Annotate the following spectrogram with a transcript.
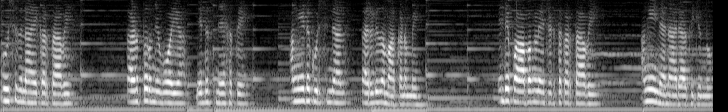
ക്രൂശിതനായ കർത്താവെ തണുത്തുറഞ്ഞു പോയ എന്റെ സ്നേഹത്തെ അങ്ങയുടെ കുരിശിനാൽ തരളിതമാക്കണമേ. എന്റെ പാപങ്ങൾ ഏറ്റെടുത്ത കർത്താവെ അങ്ങേ ഞാൻ ആരാധിക്കുന്നു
